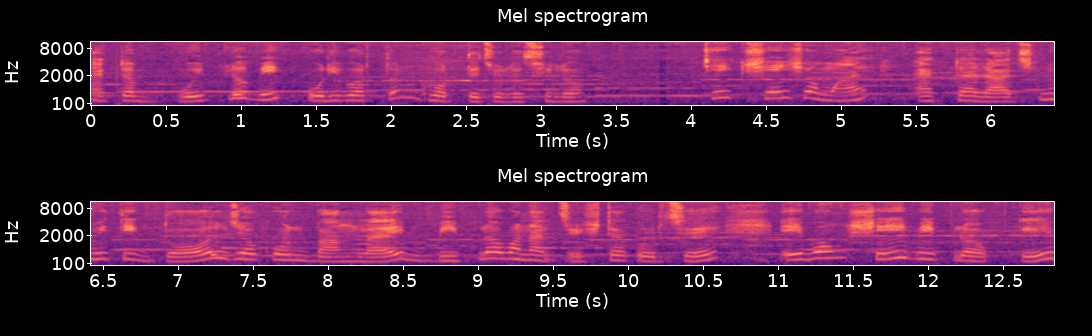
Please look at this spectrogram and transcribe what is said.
একটা বৈপ্লবিক পরিবর্তন ঘটতে চলেছিল। ঠিক সেই সময় একটা রাজনৈতিক দল যখন বাংলায় বিপ্লব আনার চেষ্টা করছে এবং সেই বিপ্লবকে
